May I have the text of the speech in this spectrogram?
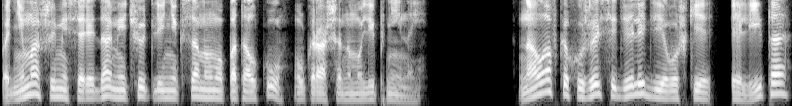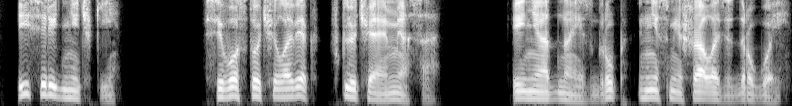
поднимавшимися рядами чуть ли не к самому потолку, украшенному лепниной. На лавках уже сидели девушки, элита и середнячки. Всего 100 человек, включая мясо. И ни одна из групп не смешалась с другой.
